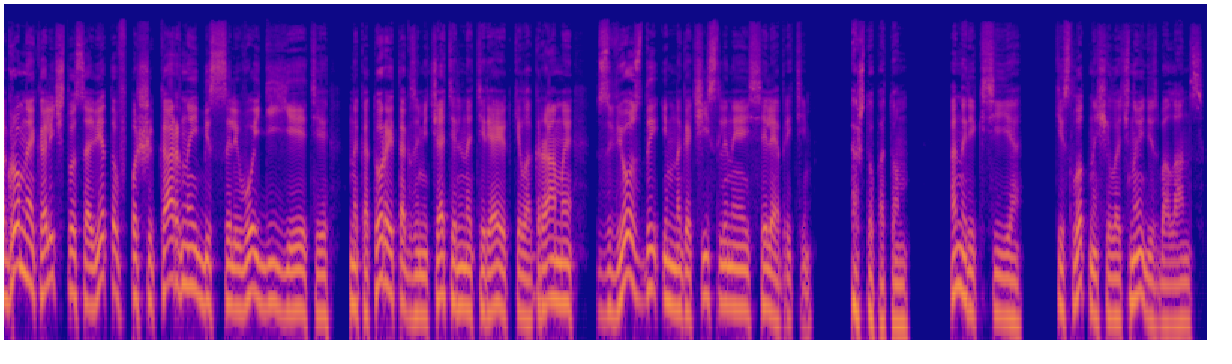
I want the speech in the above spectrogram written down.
Огромное количество советов по шикарной бессолевой диете, на которой так замечательно теряют килограммы звезды и многочисленные селебрити. А что потом? Анорексия, кислотно-щелочной дисбаланс,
